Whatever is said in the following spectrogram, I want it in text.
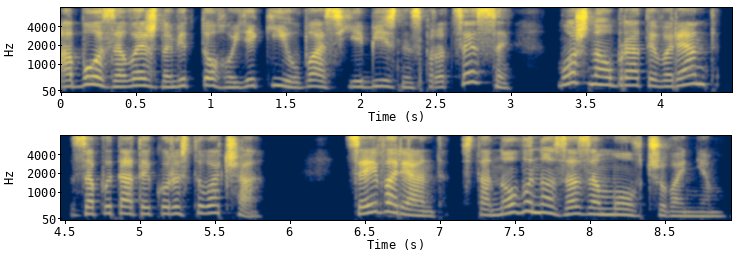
Або, залежно від того, які у вас є бізнес-процеси, можна обрати варіант запитати користувача. Цей варіант встановлено за замовчуванням.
